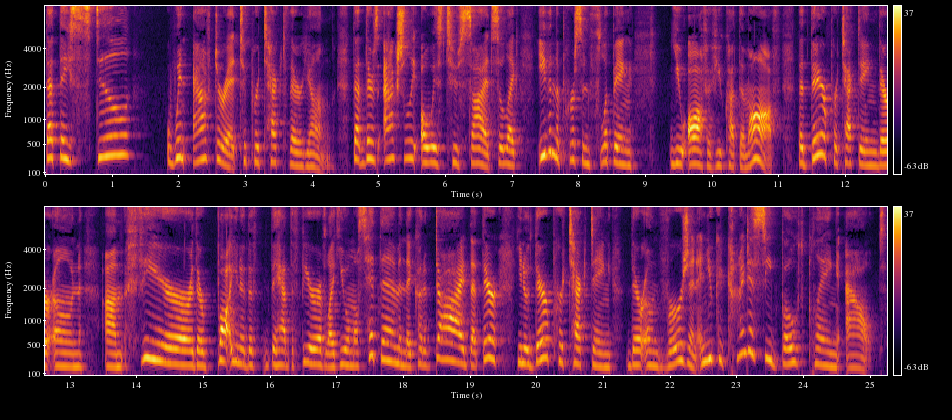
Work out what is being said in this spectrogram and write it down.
that they still went after it to protect their young. That there's actually always two sides. So, like, even the person flipping you off if you cut them off that they're protecting their own um, fear their body you know the, they had the fear of like you almost hit them and they could have died that they're you know they're protecting their own version and you could kind of see both playing out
